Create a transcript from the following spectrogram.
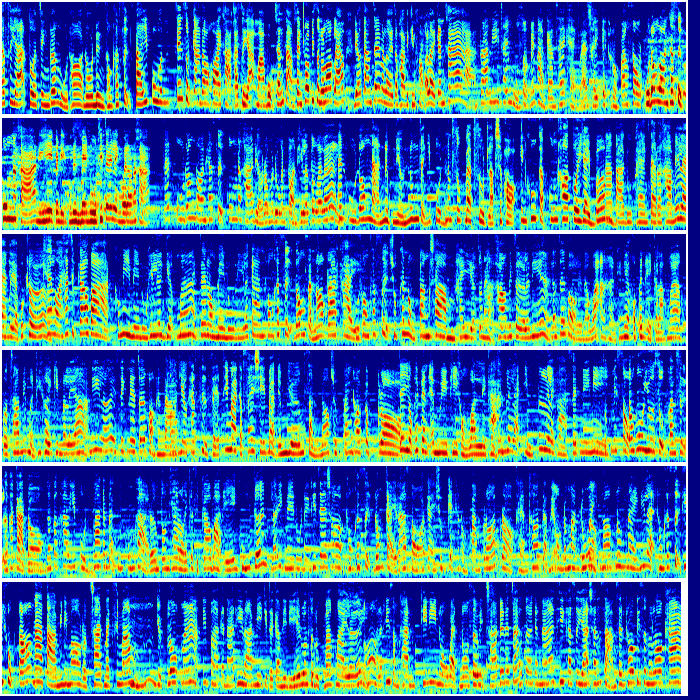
คัสยะตัวจริงเรื่องหมูทอดโนหนึ่งทงคัตสึสไตล์ญี่ปุ่นสิ้นสุดการรอคอยค่ะ คัสยะมาบุกชั้น 3 เซ็นทรัลพิษณุโลกแล้ว เดี๋ยวตามเจ้มาเลยจะพาไปกินของอร่อยกันค่ะ ร้านนี้ใช้หมูสดไม่ผ่านการแช่แข็งและใช้เกล็ดขนมปังสด อุด้งร้อนคัตสึกุ้งนะคะ นี่เป็นอีกหนึ่งเมนูที่เจ้เล็งไว้แล้วนะคะ ร้อนคัตสึกุ้งนะคะ เดี๋ยวเรามาดูกันก่อนทีละตัวเลย เป็นอูด้งหนาหนึบเหนียวนุ่มจากญี่ปุ่น น้ำซุปแบบสูตรลับเฉพาะ กินคู่กับกุ้งทอดตัวใหญ่เบิ้ม หน้าตาดูแพงแต่ราคาไม่แรงเลยอะพวกเธอ แค่ 159 บาท เขามีเมนูให้เลือกเยอะมาก เจ๊ลองเมนูนี้ละกันทงคัตสึด้งสันนอกราดไข่อูทงคัตสึชุบขนมปังชำให้เยอะจนหาข้าวไม่เจอแล้วเนี่ย แล้วเจ๊บอกเลยนะว่าอาหารที่เนี่ยเขาเป็นเอกลักษณ์มาก รสชาติไม่เหมือนที่เคยกินมาเลยอะนี่เลยซิกเนเจอร์ของทางร้านโตเกียวคัตสึเซตที่มากับไส้ชีสแบบเยิ้มๆสันนอกชุบแป้งทอดกับกรอบเจยกให้เป็น MVP ของวันเลยค่ะคุ้มเลยแหละอิ่มตื้อเลยค่ะ เซตนี้มีซุปมิโซะเต้าหู้ยูสุพรสึและผักกาดดอง แล้วก็ข้าวญี่ปุ่น มากันแบบคุ้มๆค่ะ เริ่มต้นแค่ 179 บาทเอง คุ้มเกิน แล้วอีกเมนูหนึ่งที่เจ้ชอบทงคัตสึด้งไก่ราดซอสไก่ชุบเกล็ดขนมปังกรอบกรอบๆแถมทอดแบบไม่อมน้ำมันด้วยกรอบนอกนุ่มในนี่แหละทงคัตสึที่ถูกต้องหน้าตามินิมอลรสชาติแม็กซิมัมหยุดโลกมากที่มากันนะที่ร้านมีกิจกรรมดีๆให้ร่วมสนุกมากมายเลยอ๋อและที่สำคัญที่นี่ no VAT no service charge ด้วยนะจ๊ะแล้วเจอกันนะที่คัสยะชั้น 3 เซ็นทรัลพิษณุโลกค่ะ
